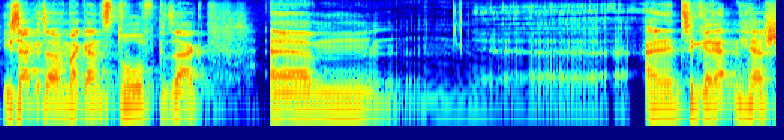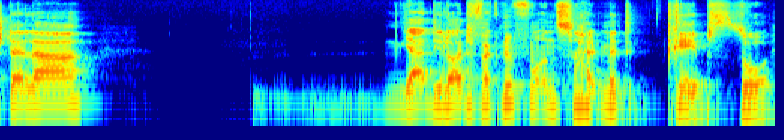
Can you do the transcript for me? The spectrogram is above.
ich sage jetzt einfach mal ganz doof gesagt, ähm, äh, einen Zigarettenhersteller, ja, die Leute verknüpfen uns halt mit Krebs. So,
